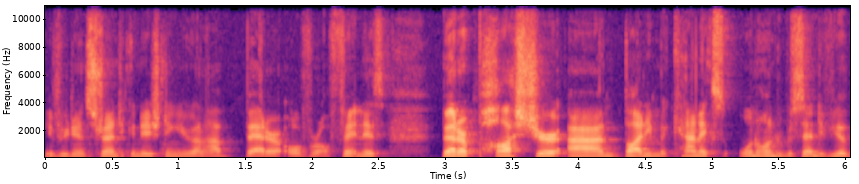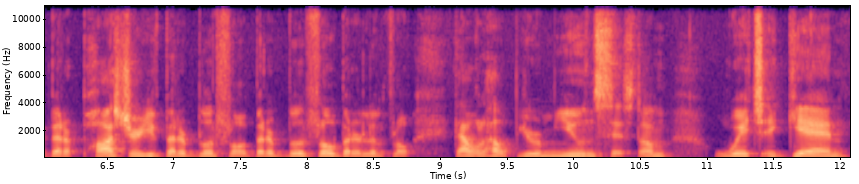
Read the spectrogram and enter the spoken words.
If you're doing strength and conditioning, you're going to have better overall fitness better posture and body mechanics. 100% if you have better posture you have better blood flow. Better blood flow better lymph flow. That will help your immune system which again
